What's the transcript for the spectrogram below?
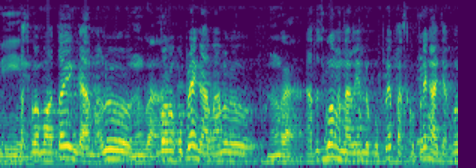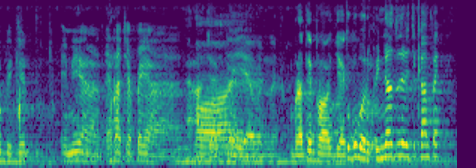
Iya. Pas gua motoy nggak sama lu. Enggak. Gua sama Kuple nggak sama lu. Enggak. Nah terus gua ngenalin lu Kuple pas Kuple ngajak gua bikin ini ya RHCP ya. RHCP. Oh iya bener. Berarti project. Itu gue baru pindah tuh dari Cikampek.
